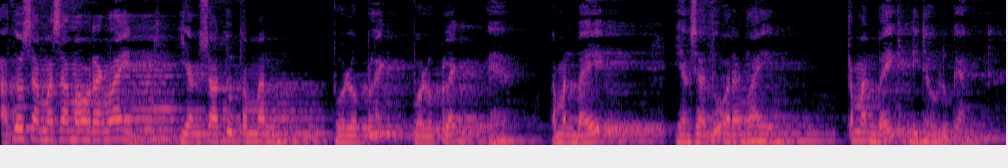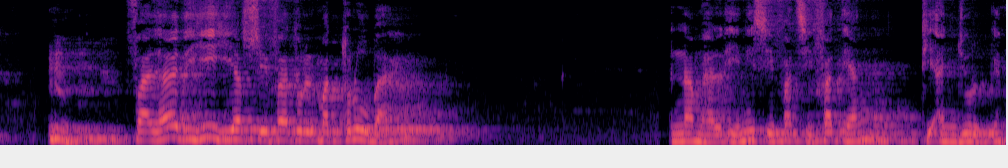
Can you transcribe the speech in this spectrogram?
Atau sama-sama orang lain yang satu teman boloplek, boloplek ya, teman baik, yang satu orang lain, teman baik didahulukan. Fahadihi hiya sifatul matlubah Enam hal ini sifat-sifat yang dianjurkan.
